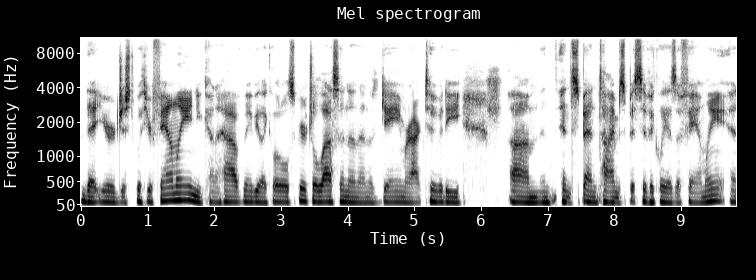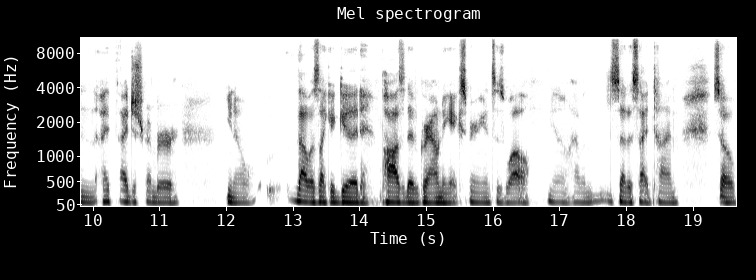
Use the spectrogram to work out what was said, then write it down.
that you're just with your family and you kind of have maybe like a little spiritual lesson and then a game or activity um, and, and spend time specifically as a family and I, I just remember you know that was like a good positive grounding experience as well you know having set aside time. So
